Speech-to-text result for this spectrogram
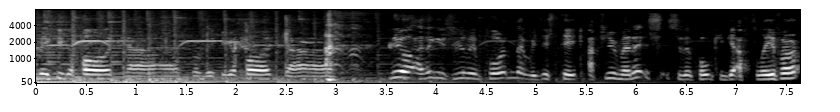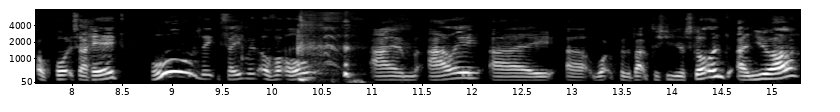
podcast. We're making a podcast. Neil, I think it's really important that we just take a few minutes so that folk can get a flavour of what's ahead. Oh, the excitement of it all. I'm Ali. I uh, work for the Baptist Union of Scotland, and you are?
